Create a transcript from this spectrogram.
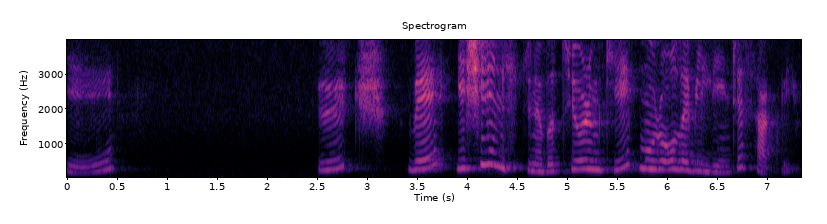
2 3 ve yeşilin üstüne batıyorum ki moru olabildiğince saklayayım.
